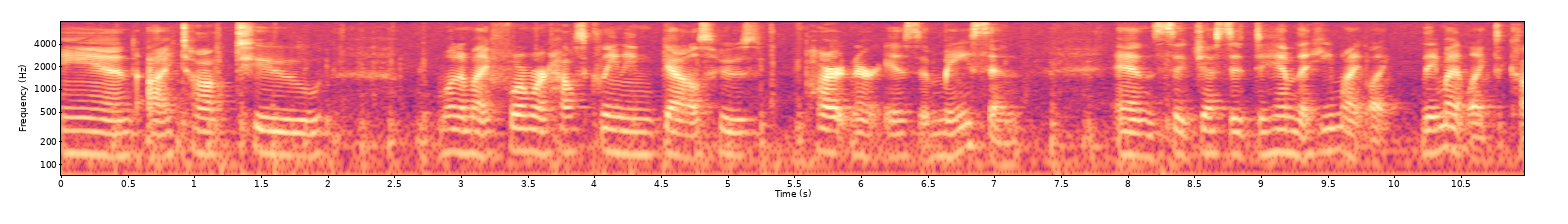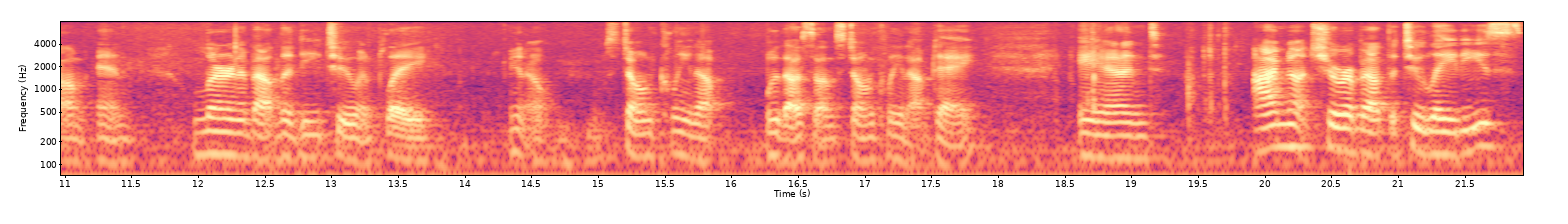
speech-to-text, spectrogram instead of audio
And I talked to one of my former house cleaning gals whose partner is a mason and suggested to him that he might like, they might like to come and learn about the D two and play, you know, stone cleanup with us on stone cleanup day. And I'm not sure about the two ladies.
